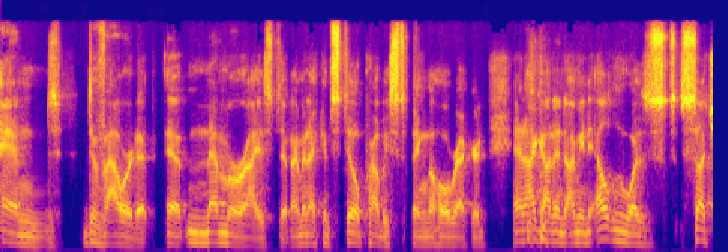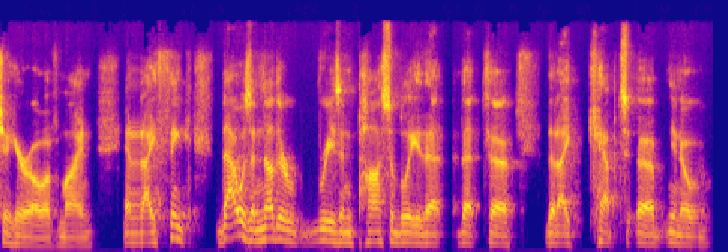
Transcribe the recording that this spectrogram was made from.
and devoured it, uh, memorized it. I mean, I can still probably sing the whole record. And I got into, I mean, Elton was such a hero of mine. And I think that was another reason possibly that, that, uh, that I kept, uh, you know,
